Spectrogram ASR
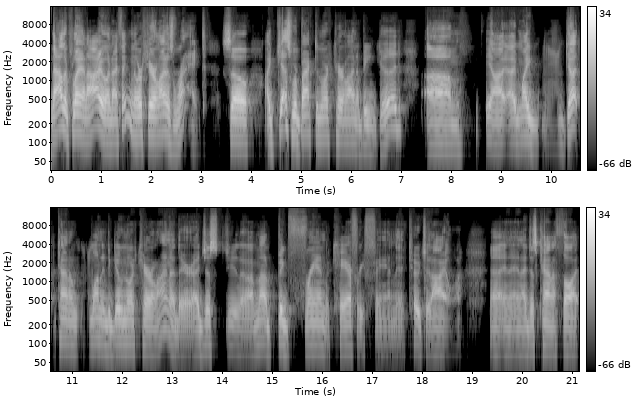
now they're playing Iowa, and I think North Carolina's ranked. So I guess we're back to North Carolina being good. Um, yeah, I, I, my gut kind of wanted to go North Carolina there. I just, you know, I'm not a big Fran McCaffery fan, the coach at Iowa. Uh, and, and I just kind of thought,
